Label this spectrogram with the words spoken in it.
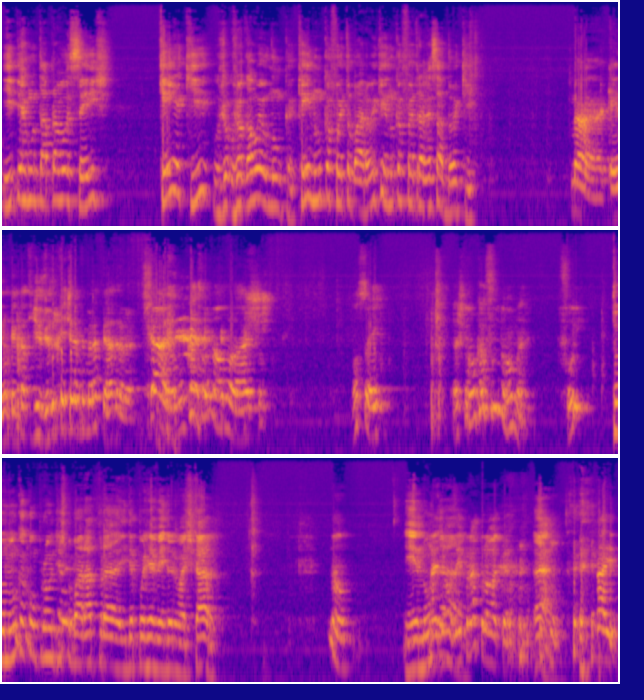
e perguntar pra vocês quem aqui, jogar um eu nunca, quem nunca foi tubarão e quem nunca foi atravessador aqui. Não, quem não tem tanto de vidro que tira a primeira pedra, né? Cara, eu nunca fui não, eu acho. Não sei. Acho que eu nunca fui não, mano. Fui? Tu nunca comprou um disco barato pra e depois revender ele mais caro? Não. E nunca. Mas eu usei pra troca. É. Aí,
